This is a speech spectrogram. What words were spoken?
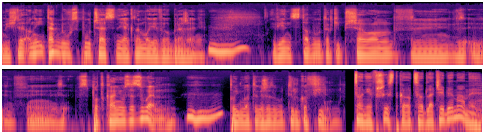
myślę, on i tak był współczesny jak na moje wyobrażenie. Więc to był taki przełom w, w, w, w spotkaniu ze złem, pomimo tego, że to był tylko film. To nie wszystko, co dla Ciebie mamy.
